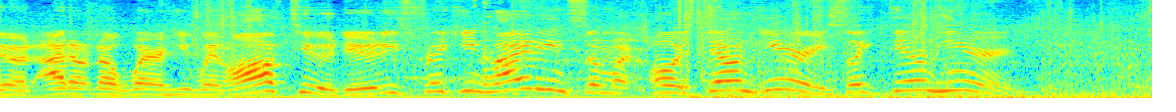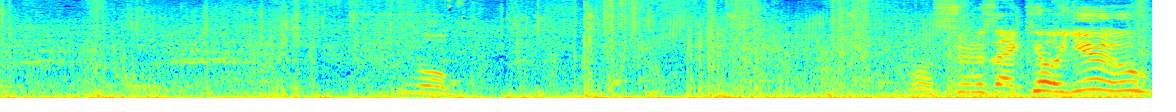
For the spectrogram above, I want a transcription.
Dude, I don't know where he went off to, dude. He's freaking hiding somewhere. Oh, he's down here. He's like down here. Well, as soon as I kill you...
